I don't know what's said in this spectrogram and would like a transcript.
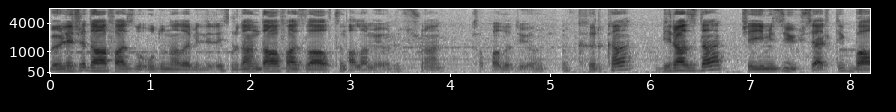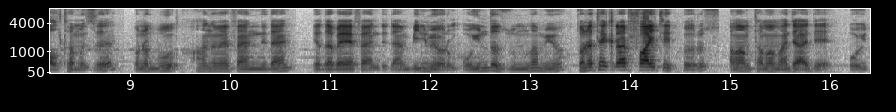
Böylece daha fazla odun alabiliriz. Buradan daha fazla altın alamıyoruz. Şu an kapalı diyor. 40'a biraz da şeyimizi yükselttik. Baltamızı. Sonra bu hanımefendiden ya da beyefendiden bilmiyorum. Oyunda zoomlamıyor. Sonra tekrar fight yapıyoruz. Tamam tamam hadi hadi. Oyun...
